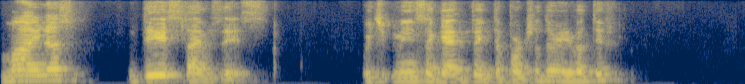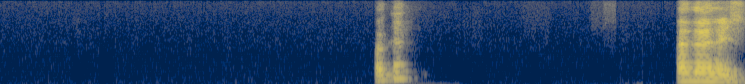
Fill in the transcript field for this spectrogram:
Minus this times this, which means again, take the partial derivative. Okay. And then it's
